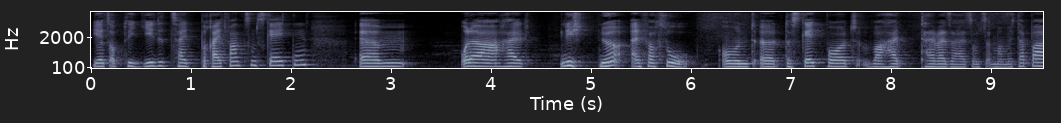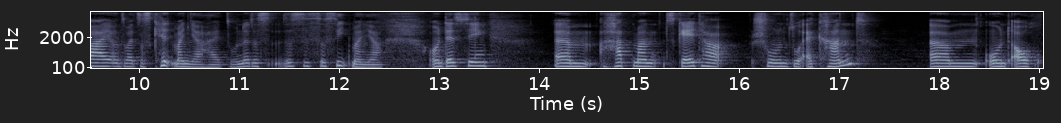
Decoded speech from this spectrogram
wie als ob die jede Zeit bereit waren zum Skaten. Ähm, oder halt nicht, ne, einfach so. Und äh, das Skateboard war halt teilweise halt sonst immer mit dabei und so weiter. Das kennt man ja halt so, ne? Das, das, ist, das sieht man ja. Und deswegen ähm, hat man Skater schon so erkannt. Ähm, und auch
